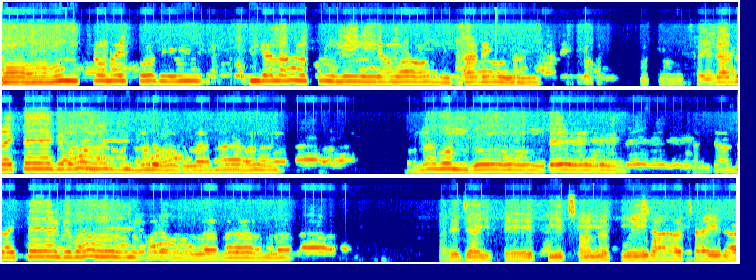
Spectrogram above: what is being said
মন প্রণয় পড়ে গেলা তুমি আমার তুমি ছাইরা যাইতে একবার ভাবলা না। বন্ধু রে ছাইরা যাইতে একবার ভাবলা আরে যাইতে পিছন ফিরা চাইলা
